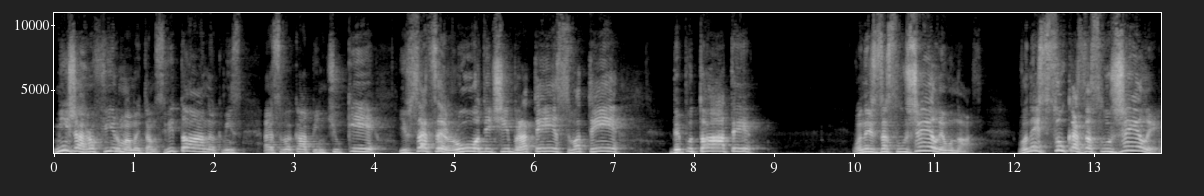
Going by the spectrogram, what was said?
між агрофірмами, там, світанок, між СВК Пінчуки, і все це родичі, брати, свати, депутати. Вони ж заслужили у нас. Вони ж, сука, заслужили.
